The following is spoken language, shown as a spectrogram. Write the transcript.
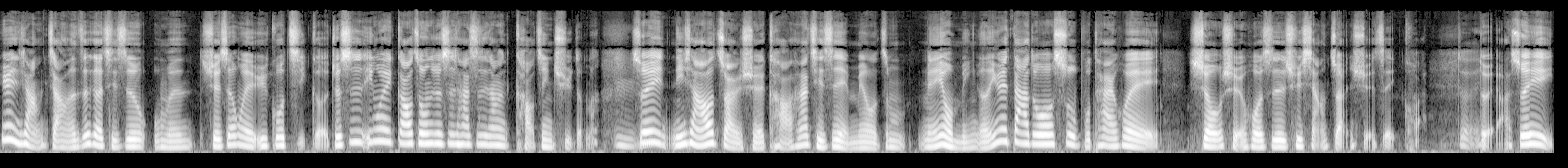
因为你想讲的这个，其实我们学生我也遇过几个，就是因为高中就是他是让考进去的嘛，嗯，所以你想要转学考，他其实也没有这么没有名额，因为大多数不太会休学或是去想转学这一块，对。对啊，所以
